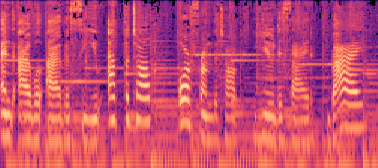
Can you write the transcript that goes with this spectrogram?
and I will either see you at the top or from the top. You decide. Bye.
